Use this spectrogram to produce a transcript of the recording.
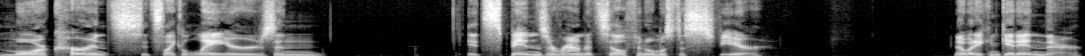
more currents. It's like layers, and it spins around itself in almost a sphere. Nobody can get in there.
